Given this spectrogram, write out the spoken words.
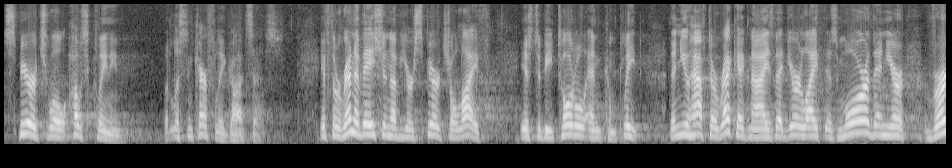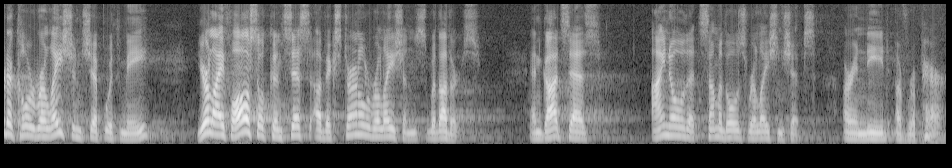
spiritual house cleaning. But listen carefully, God says. If the renovation of your spiritual life is to be total and complete, then you have to recognize that your life is more than your vertical relationship with me. Your life also consists of external relations with others. And God says, I know that some of those relationships are in need of repair.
